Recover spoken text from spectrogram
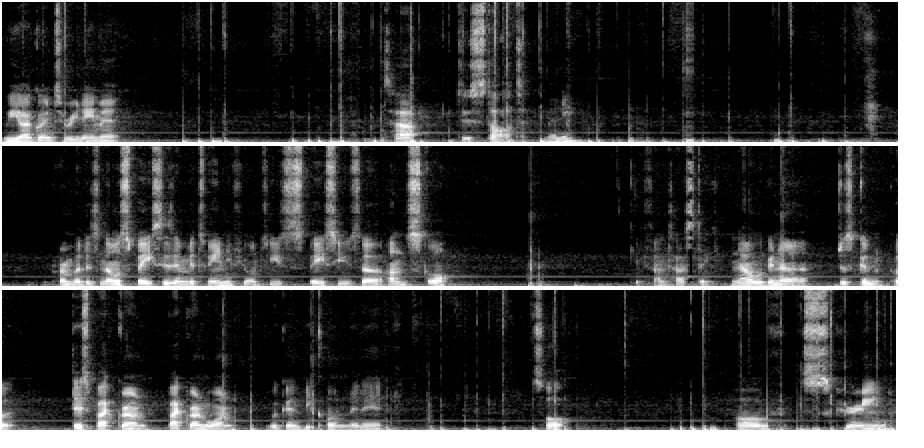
We are going to rename it tap to start menu Remember, there's no spaces in between. If you want to use a space, use a underscore. Okay, fantastic. Now we're gonna just gonna put this background, background one. We're to be calling it top of screen.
